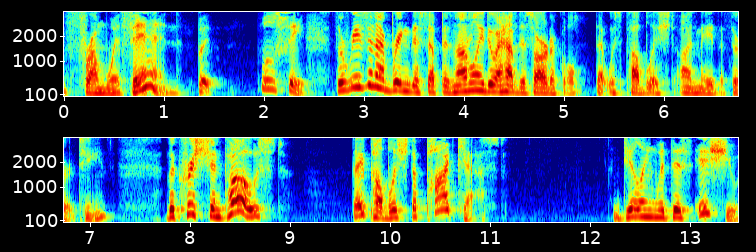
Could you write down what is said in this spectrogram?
from within, but we'll see. The reason I bring this up is not only do I have this article that was published on May the 13th, the Christian Post they published a podcast dealing with this issue.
